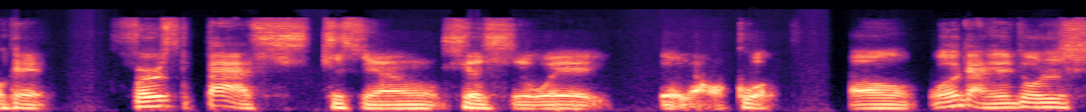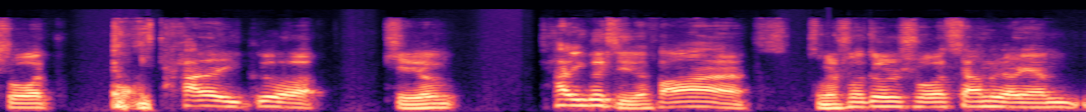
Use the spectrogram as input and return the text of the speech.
OK，First Batch 之前确实我也有聊过，嗯，我的感觉就是说，它的一个解决，它的一个解决方案怎么说？就是说，相对而言，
